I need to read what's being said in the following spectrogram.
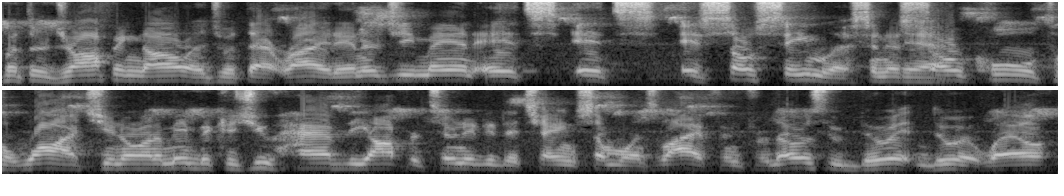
but they're dropping knowledge with that right energy, man, it's it's it's so seamless and it's Yeah. so cool to watch. You know what I mean? Because you have the opportunity to change someone's life. And for those who do it and do it well,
